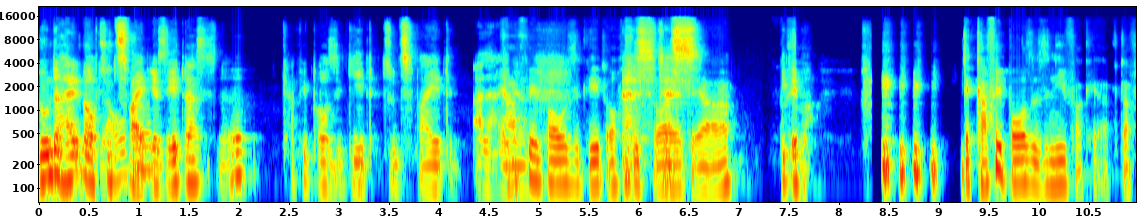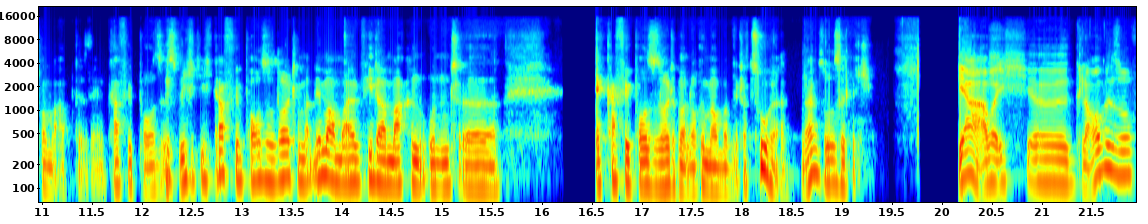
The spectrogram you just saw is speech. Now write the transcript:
wir unterhalten auch zu zweit. Ihr seht das, ne? Kaffeepause geht zu zweit alleine. Kaffeepause geht auch das, zu zweit, ja. Geht immer. Der Kaffeepause ist nie verkehrt, davon mal abgesehen. Kaffeepause ist wichtig. Kaffeepause sollte man immer mal wieder machen und äh, der Kaffeepause sollte man auch immer mal wieder zuhören. Ne? So ist es nicht. Ja, aber ich äh, glaube, so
